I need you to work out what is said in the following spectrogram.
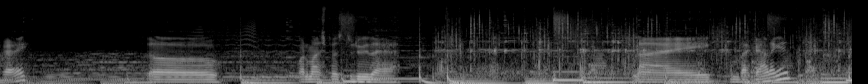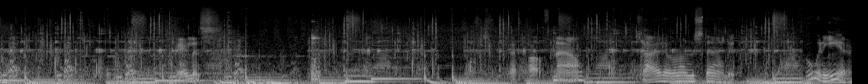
Okay. So, what am I supposed to do there? Can I come back out again? Okay, let's... That off now. I don't understand it. Oh, in ear.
